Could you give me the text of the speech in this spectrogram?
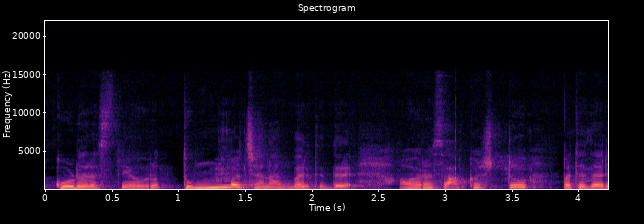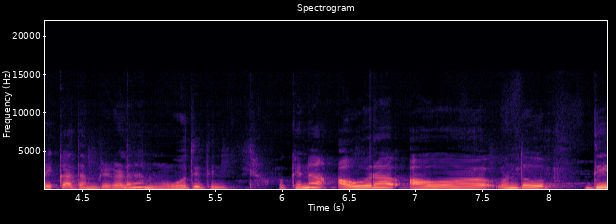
ಕೂಡುರಸ್ತೆಯವರು ತುಂಬ ಚೆನ್ನಾಗಿ ಬರ್ತಿದ್ದಾರೆ. ಅವರ ಸಾಕಷ್ಟು ಪತ್ತೇದಾರಿ ಕಾದಂಬರಿಗಳನ್ನು ನಾನು ಓದಿದ್ದೀನಿ. ಓಕೆನಾ? ಅವರ ಒಂದು the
